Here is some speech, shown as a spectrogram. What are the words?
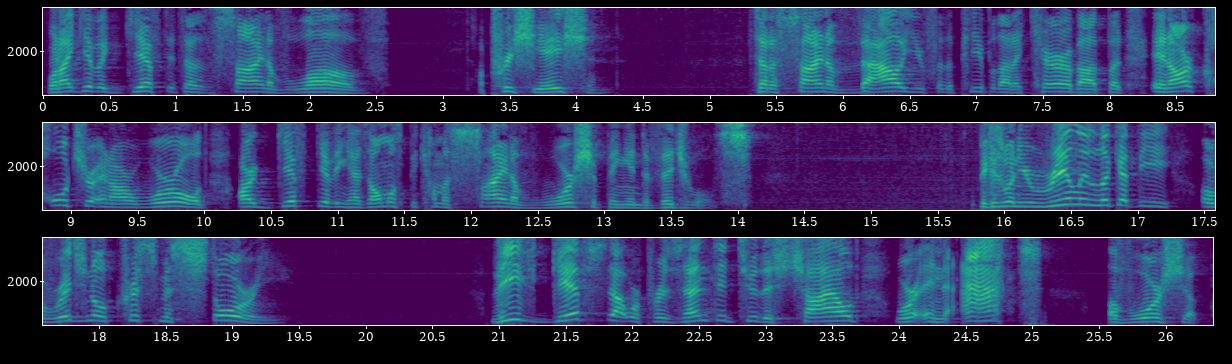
When I give a gift, it's as a sign of love, appreciation. It's at a sign of value for the people that I care about. But in our culture, in our world, our gift giving has almost become a sign of worshiping individuals. Because when you really look at the original Christmas story, these gifts that were presented to this child were an act of worship.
